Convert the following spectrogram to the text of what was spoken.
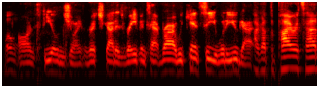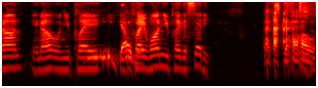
Whoa. on field joint. Rich got his Ravens hat. Rod, we can't see you. What do you got? I got the Pirates hat on. You know, when you play, you Dog play one, you play the city. Let's go.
